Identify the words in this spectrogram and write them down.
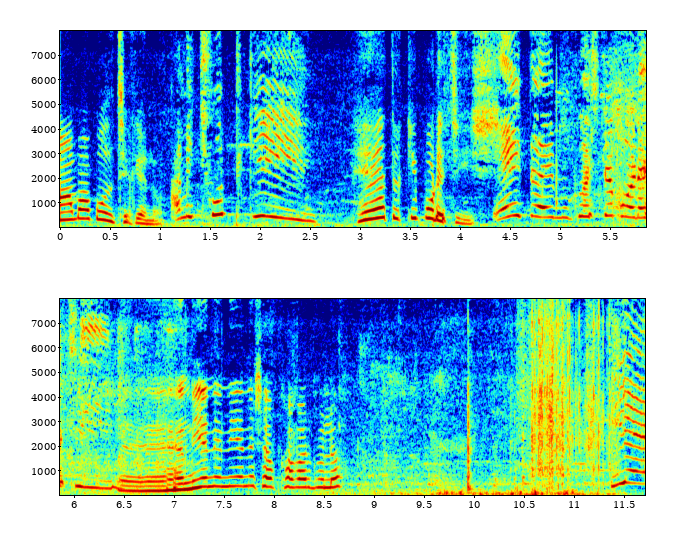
মামা বলছে কেন? আমি ছুটকি। হ্যাঁ তুই কি পড়েছিস? এই তো এই মুখোশটা পড়েছি। নিয়ে নে নিয়ে নে সব খাবারগুলো। Yeah!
